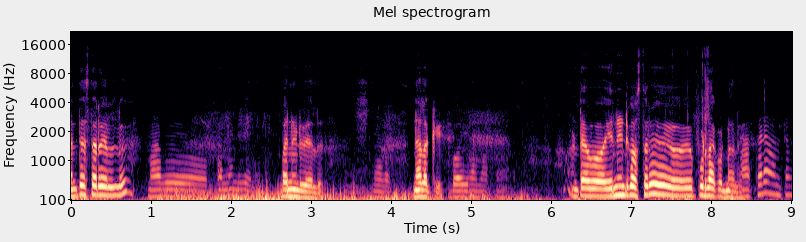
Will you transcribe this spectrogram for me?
ఎంత ఇస్తారు వీళ్ళు మాకు పన్నెండు వేలు. పన్నెండు వేలు. నెలకి. భోజనం అంటే ఎన్నింటికి వస్తారు? ఎప్పుడు దాకా ఉండాలి? అక్కడే ఉంటాం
